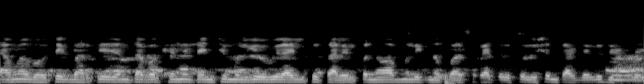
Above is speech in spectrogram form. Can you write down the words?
त्यामुळे बहुतेक भारतीय जनता पक्षाने त्यांची मुलगी उभी राहिली तर चालेल पण नवाब मलिक नको असं काहीतरी सोल्युशन काढलेलं दिसतंय.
